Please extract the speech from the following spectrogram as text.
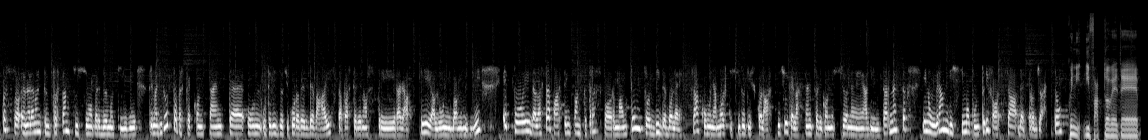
Questo è un elemento importantissimo per due motivi. Prima di tutto perché consente un utilizzo sicuro del device da parte dei nostri ragazzi, alunni, bambini e poi dall'altra parte in quanto trasforma un punto di debolezza comune a molti istituti scolastici che è l'assenza di connessione ad internet in un grandissimo punto di forza del progetto. Quindi di fatto avete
